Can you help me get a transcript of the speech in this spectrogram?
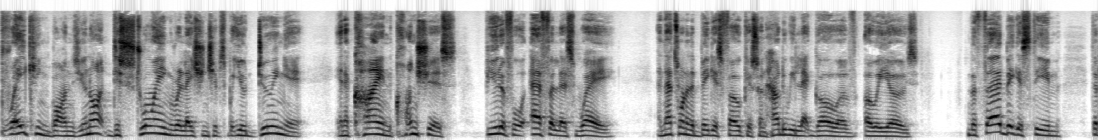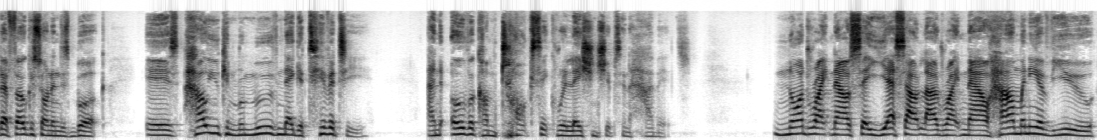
breaking bonds, you're not destroying relationships, but you're doing it in a kind, conscious, beautiful, effortless way. And that's one of the biggest focus on how do we let go of OEOs. The third biggest theme that I focus on in this book is how you can remove negativity and overcome toxic relationships and habits. Nod right now, say yes out loud right now. How many of you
